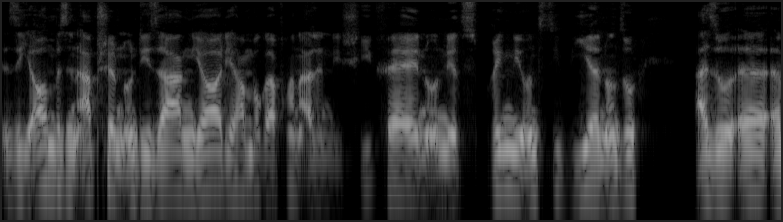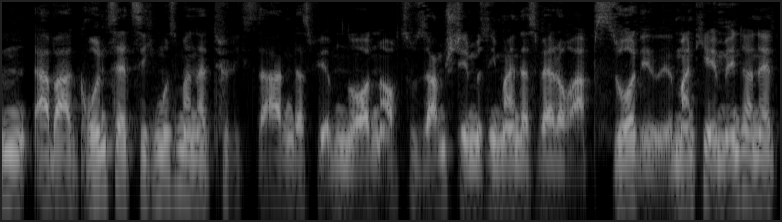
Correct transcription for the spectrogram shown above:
sich auch ein bisschen abschirmt und die sagen, ja, die Hamburger fahren alle in die Skiferien und jetzt bringen die uns die Viren und so. Also, äh, ähm, aber grundsätzlich muss man natürlich sagen, dass wir im Norden auch zusammenstehen müssen. Ich meine, das wäre doch absurd. Manche im Internet,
